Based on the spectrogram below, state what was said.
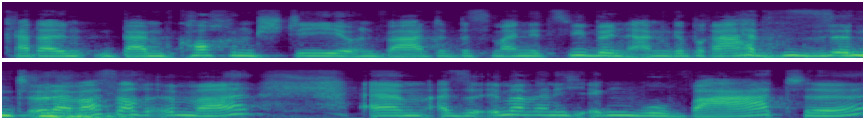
gerade beim Kochen stehe und warte, bis meine Zwiebeln angebraten sind oder was auch immer. Ähm, also immer wenn ich irgendwo warte,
